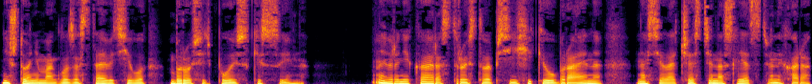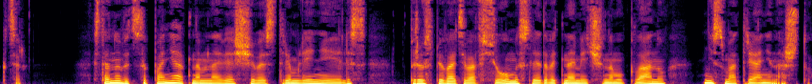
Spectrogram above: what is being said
Ничто не могло заставить его бросить поиски сына. Наверняка расстройство психики у Брайана носило отчасти наследственный характер. Становится понятным навязчивое стремление Элис преуспевать во всем и следовать намеченному плану, несмотря ни на что.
